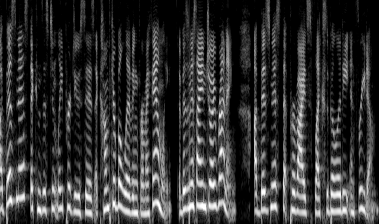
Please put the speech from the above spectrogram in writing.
A business that consistently produces a comfortable living for my family, a business I enjoy running, a business that provides flexibility and freedom,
